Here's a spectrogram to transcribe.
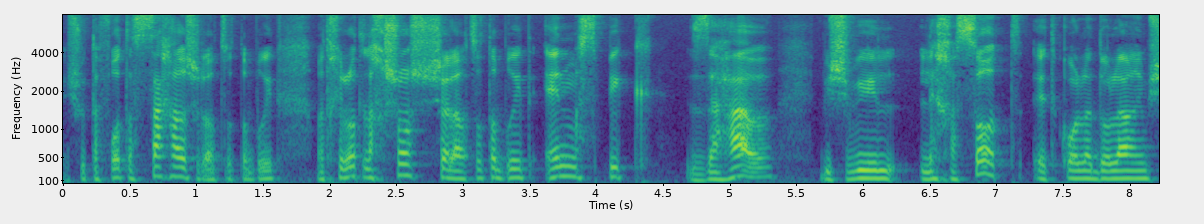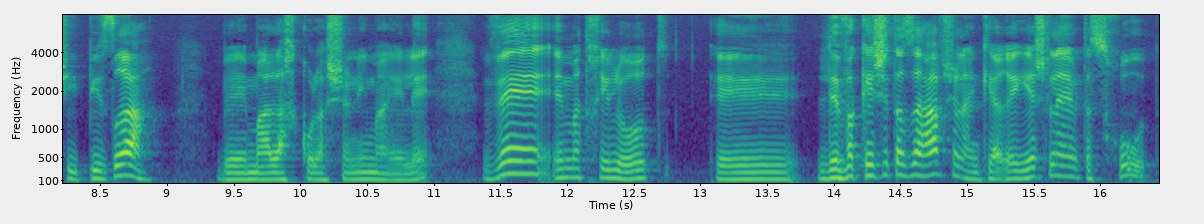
ושותפות הסחר של ארה"ב מתחילות לחשוש שלארה"ב אין מספיק זהב בשביל לכסות את כל הדולרים שהיא פיזרה במהלך כל השנים האלה, והן מתחילות uh, לבקש את הזהב שלהן, כי הרי יש להן את הזכות.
